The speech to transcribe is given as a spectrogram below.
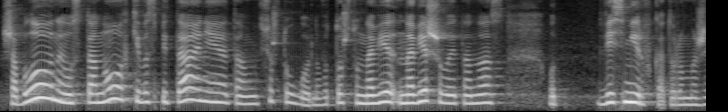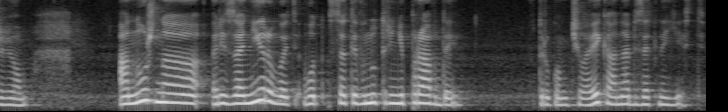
шаблоны, установки, воспитание, там все что угодно. Вот то, что наве- навешивает на нас вот весь мир, в котором мы живем. А нужно резонировать вот с этой внутренней правдой в другом человеке, она обязательно есть.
